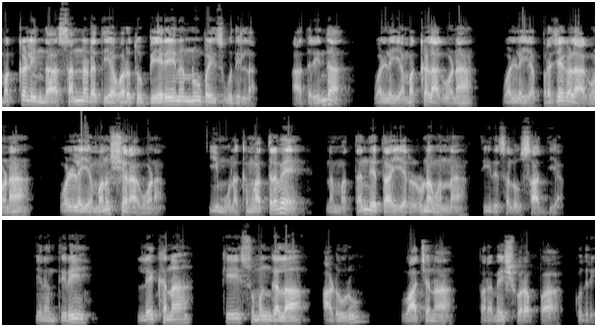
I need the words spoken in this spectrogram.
ಮಕ್ಕಳಿಂದ ಸನ್ನಡತೆಯ ಹೊರತು ಬೇರೇನನ್ನೂ ಬಯಸುವುದಿಲ್ಲ. ಆದ್ದರಿಂದ ಒಳ್ಳೆಯ ಮಕ್ಕಳಾಗೋಣ, ಒಳ್ಳೆಯ ಪ್ರಜೆಗಳಾಗೋಣ, ಒಳ್ಳೆಯ ಮನುಷ್ಯರಾಗೋಣ. ಈ ಮೂಲಕ ಮಾತ್ರವೇ ನಮ್ಮ ತಂದೆ ತಾಯಿಯರ ಋಣವನ್ನು ತೀರಿಸಲು ಸಾಧ್ಯ. ಏನಂತೀರಿ? ಲೇಖನ ಕೆ ಸುಮಂಗಲ ಆಡೂರು ವಾಚನ ಪರಮೇಶ್ವರಪ್ಪ ಕುದುರೆ.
